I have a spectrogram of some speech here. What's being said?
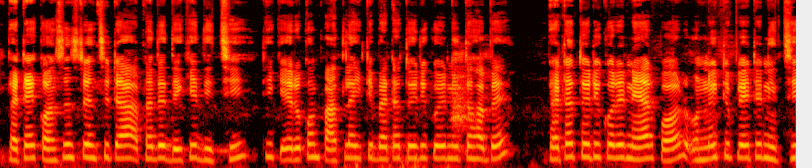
ব্যাটার কনসিস্টেন্সিটা আপনাদের দেখিয়ে দিচ্ছি। ঠিক এরকম পাতলা একটি ব্যাটার তৈরি করে নিতে হবে। ব্যাটার তৈরি করে নেয়ার পর অন্য একটি প্লেটে নিচ্ছি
